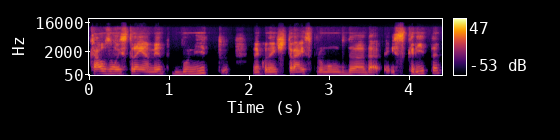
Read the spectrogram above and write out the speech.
causam um estranhamento bonito né, quando a gente traz para o mundo da, da escrita.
